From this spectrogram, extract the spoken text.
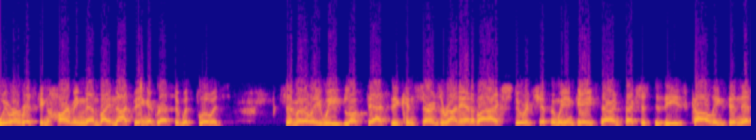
We were risking harming them by not being aggressive with fluids. Similarly, we looked at the concerns around antibiotic stewardship and we engaged our infectious disease colleagues in this.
